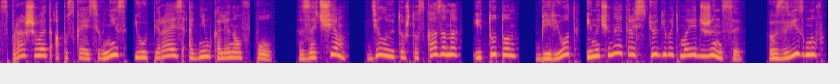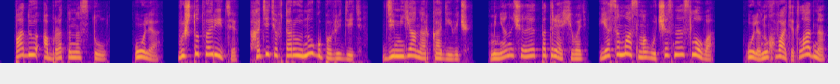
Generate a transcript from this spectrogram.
спрашивает, опускаясь вниз и упираясь одним коленом в пол. «Зачем?» Делаю то, что сказано, и тут он берет и начинает расстегивать мои джинсы. Взвизгнув, падаю обратно на стул. «Оля, вы что творите? Хотите вторую ногу повредить?» «Демьян Аркадьевич, меня начинает потряхивать. Я сама смогу, честное слово. Оля, ну хватит, ладно?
